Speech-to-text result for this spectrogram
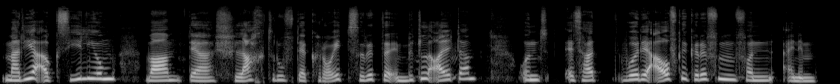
Maria Auxilium war der Schlachtruf der Kreuzritter im Mittelalter und es hat, wurde aufgegriffen von einem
